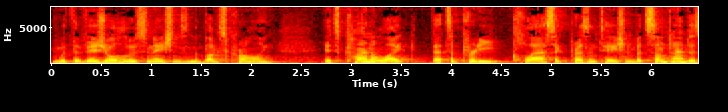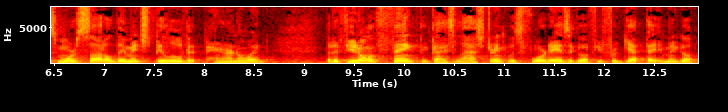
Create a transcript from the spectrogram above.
with the visual hallucinations and the bugs crawling, it's kind of like that's a pretty classic presentation, but sometimes it's more subtle. They may just be a little bit paranoid. But if you don't think the guy's last drink was four days ago, if you forget that, you may go,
